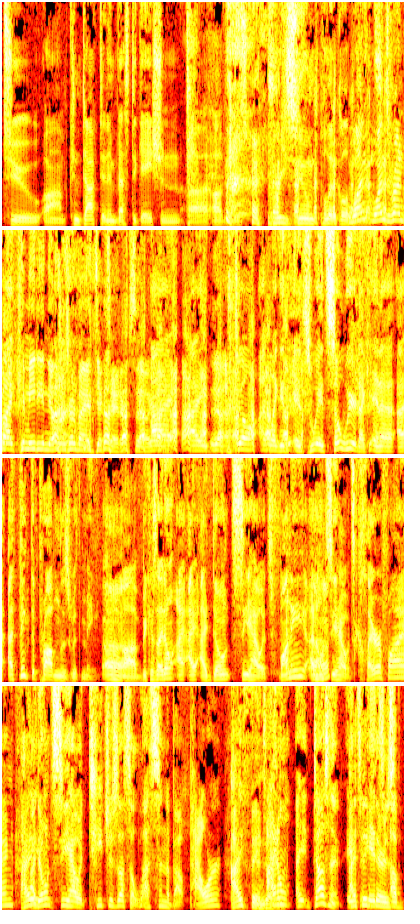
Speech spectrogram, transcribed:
to um, conduct an investigation uh, of his presumed political One, one's run by a comedian, the other one's run by a dictator. So yeah. I, I don't I, like it, it's it's so weird. I, and uh, I, I think the problem is with me uh because I don't I, I, I don't see how it's funny. I don't see how it's clarifying. I, I- don't see how it teaches us a lesson about power. I think- I don't. It doesn't. It's, I think it's there's- a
